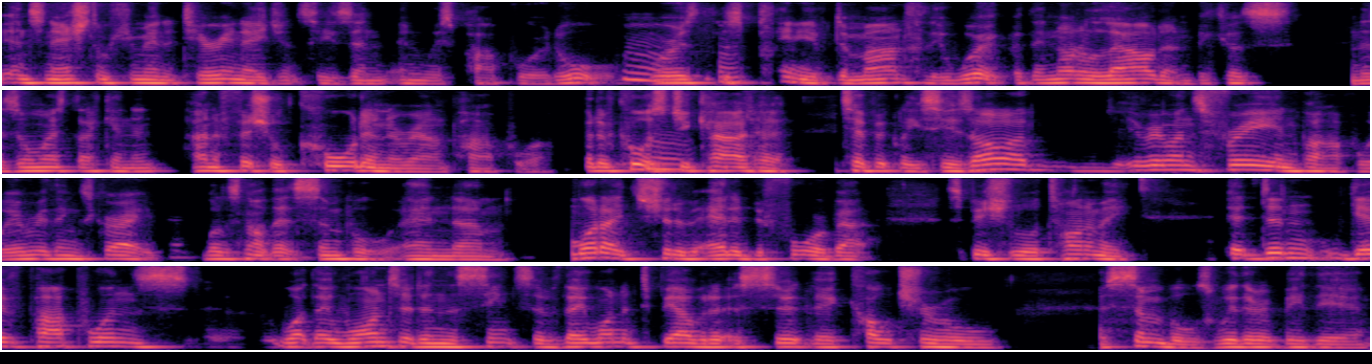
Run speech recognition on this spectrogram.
international humanitarian agencies in, in West Papua at all. Mm. Whereas there's plenty of demand for their work, but they're not allowed in because there's almost like an unofficial cordon around Papua. But of course, mm. Jakarta typically says, oh, everyone's free in Papua, everything's great. Well, it's not that simple. And um, what I should have added before about special autonomy, it didn't give Papuans what they wanted in the sense of they wanted to be able to assert their cultural symbols, whether it be their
